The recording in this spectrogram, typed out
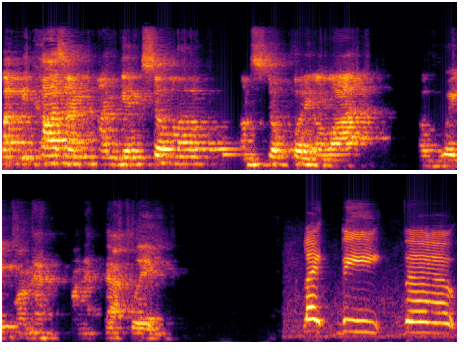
But because I'm, I'm getting so low, I'm still putting a lot of weight on that on that back leg. Like the the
